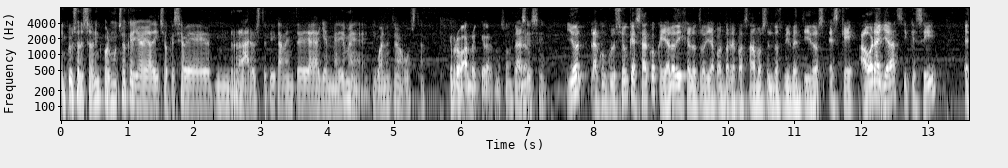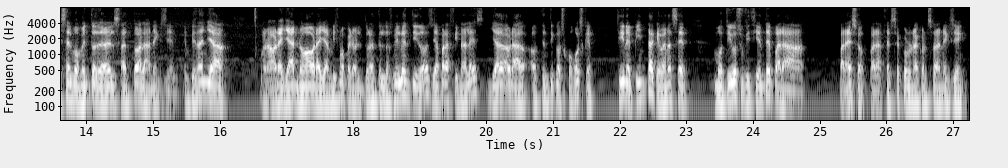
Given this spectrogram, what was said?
Incluso el Sonic, por mucho que yo haya dicho que se ve raro estéticamente ahí en medio, me, igualmente me gusta. Hay que probarlo, hay que ver cómo son. Claro. Sí, sí. Yo la conclusión que saco, que ya lo dije el otro día cuando repasamos el 2022, es que ahora ya, sí que sí, es el momento de dar el salto a la Next Gen. Empiezan ya, bueno, ahora ya, no ahora ya mismo, pero durante el 2022, ya para finales, ya habrá auténticos juegos que tiene pinta que van a ser motivo suficiente para, para eso, para hacerse con una consola Next Gen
